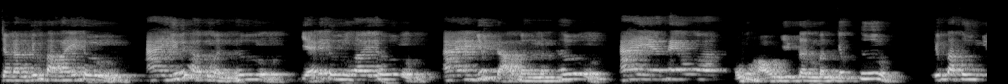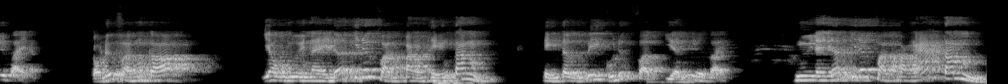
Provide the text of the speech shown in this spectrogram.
Cho nên chúng ta thấy thương. Ai dưới hơn mình thương, dễ thương hơi thương. Ai giúp đỡ mình mình thương. Ai theo ờ, ủng hộ nhiệt tình mình chút thương. Chúng ta thương như vậy. Còn đức phật không có. Dầu người này đến với đức phật bằng thiện tâm, thì từ bi của đức phật vẫn như vậy. Người này đến với đức phật bằng ác tâm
